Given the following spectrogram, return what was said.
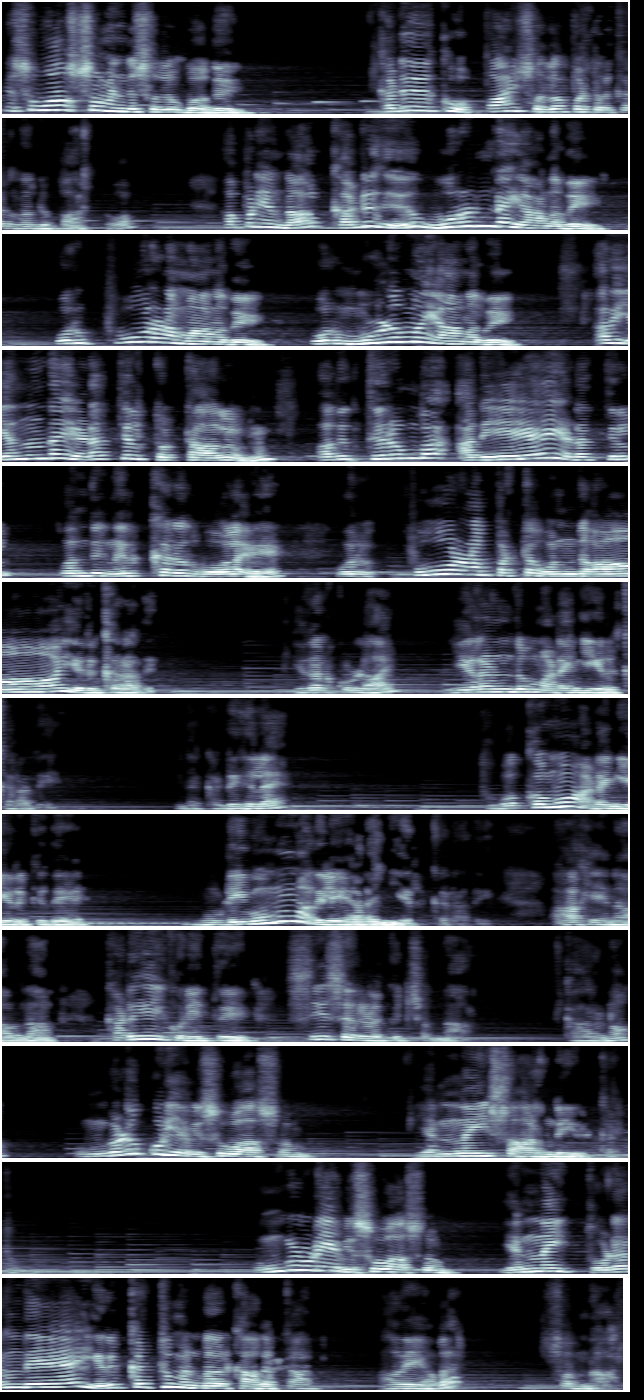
விசுவாசம் என்று சொல்லும்போது கடுகுக்கு ஒப்பாய் சொல்லப்பட்டிருக்கிறது என்று பார்த்தோம். அப்படி என்றால் கடுகு உருண்டையானது ஒரு பூரணமானது ஒரு முழுமையானது. அது எந்த இடத்தில் தொட்டாலும் அது திரும்ப அதே இடத்தில் வந்து நிற்கிறது போல ஒரு பூரணப்பட்ட ஒன்றாய் இருக்கிறது. இதற்குள்ளாய் இரண்டும் அடங்கி இருக்கிறது. இந்த கடுகுல துவக்கமும் அடங்கி இருக்குது. முடிவும் அதிலே அடங்கி இருக்கிறது ஆகையினால் தான் கடுகை குறித்து சீசர்களுக்கு சொன்னார். காரணம் உங்களுக்குரிய விசுவாசம் என்னை சார்ந்து இருக்கட்டும். உங்களுடைய விசுவாசம் என்னை தொடர்ந்தே இருக்கட்டும் என்பதற்காகத்தான் அதை அவர் சொன்னார்.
